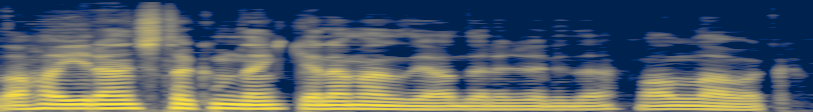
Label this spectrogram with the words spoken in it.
Daha iğrenç takım denk gelemez ya dereceli de. Vallahi bak.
